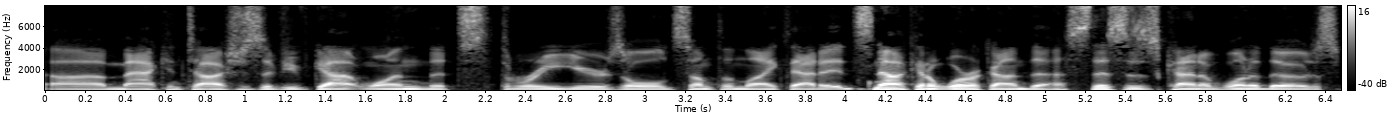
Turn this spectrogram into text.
uh, Macintoshes. If you've got one that's three years old, something like that, it's not going to work on this. This is kind of one of those.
